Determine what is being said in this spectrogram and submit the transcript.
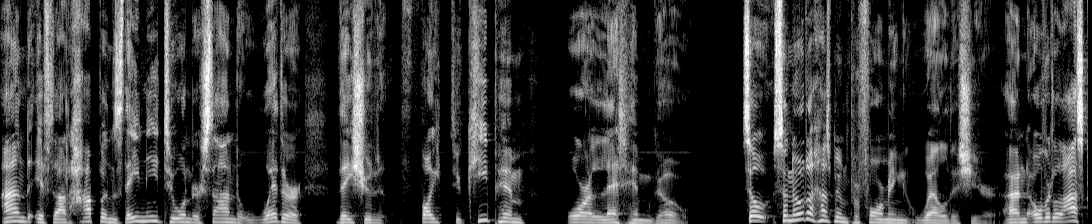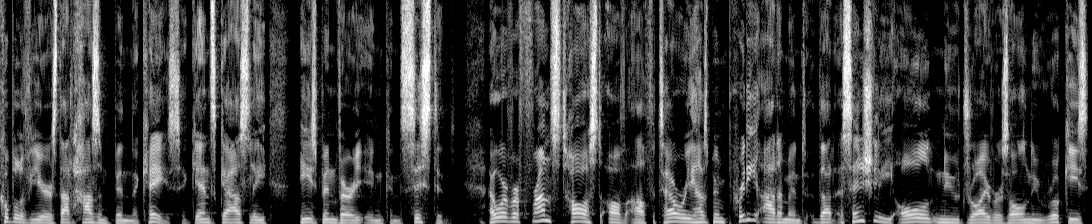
And if that happens, they need to understand whether they should fight to keep him or let him go. So Tsunoda has been performing well this year, and over the last couple of years, that hasn't been the case. Against Gasly, he's been very inconsistent. However, Franz Tost of AlphaTauri has been pretty adamant that essentially all new drivers, all new rookies,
